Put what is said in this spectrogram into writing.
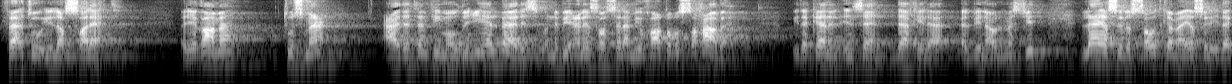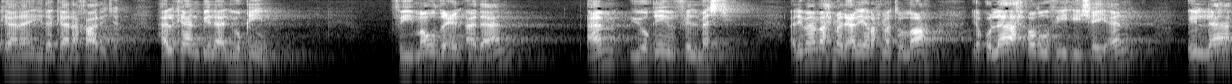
فأتوا إلى الصلاة. الإقامة تسمع عادة في موضعها البارز والنبي عليه الصلاة والسلام يخاطب الصحابة. إذا كان الإنسان داخل البناء والمسجد لا يصل الصوت كما يصل إذا كان إذا كان خارجا. هل كان بلال يقيم في موضع الأذان؟ أم يقيم في المسجد. الإمام أحمد عليه رحمة الله يقول لا أحفظ فيه شيئا إلا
